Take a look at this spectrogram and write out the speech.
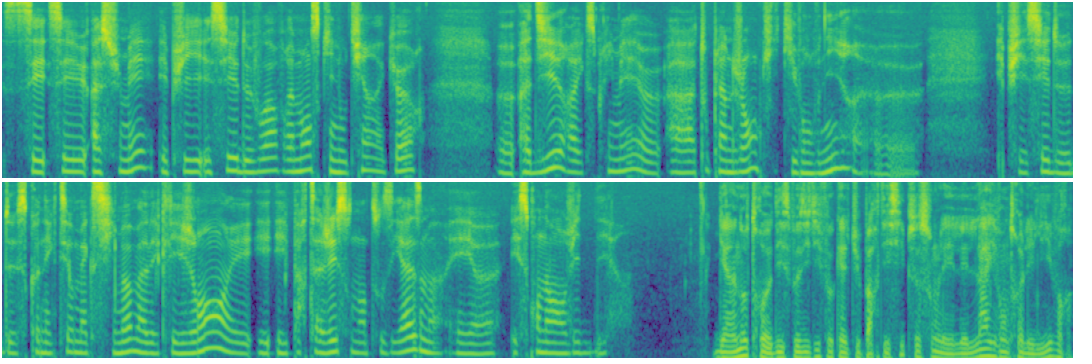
c'est assumer et puis essayer de voir vraiment ce qui nous tient à cœur à dire, à exprimer à tout plein de gens qui, vont venir. et puis essayer de, se connecter au maximum avec les gens et, partager son enthousiasme et ce qu'on a envie de dire. Il y a un autre dispositif auquel tu participes, ce sont les, lives entre les livres,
